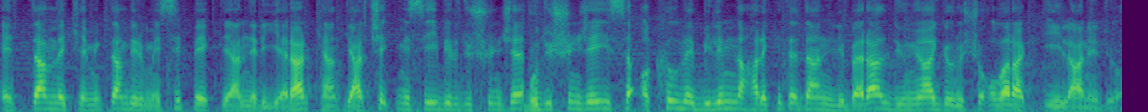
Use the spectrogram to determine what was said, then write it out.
etten ve kemikten bir Mesih bekleyenleri yererken gerçek Mesih'i bir düşünce, bu düşünceyi ise akıl ve bilimle hareket eden liberal dünya görüşü olarak ilan ediyor.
